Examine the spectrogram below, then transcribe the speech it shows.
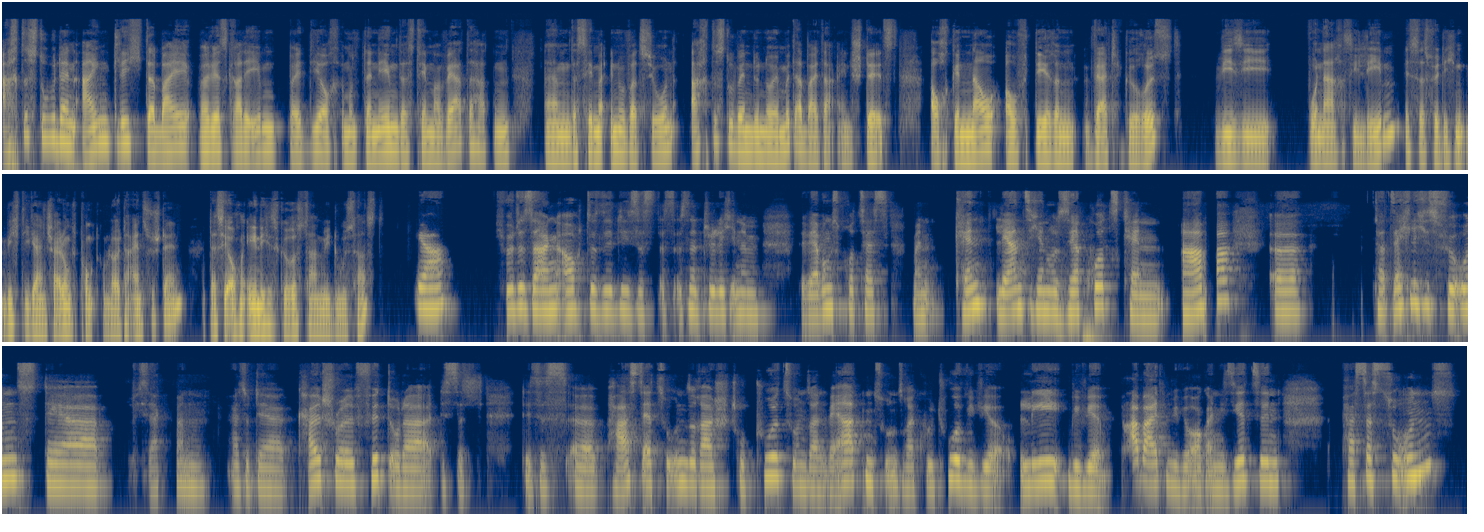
Achtest du denn eigentlich dabei, weil wir jetzt gerade eben bei dir auch im Unternehmen das Thema Werte hatten, ähm, das Thema Innovation, achtest du, wenn du neue Mitarbeiter einstellst, auch genau auf deren Wertegerüst, wie sie, wonach sie leben? Ist das für dich ein wichtiger Entscheidungspunkt, um Leute einzustellen, dass sie auch ein ähnliches Gerüst haben, wie du es hast? Ja, ich würde sagen auch, dieses, das ist natürlich in einem Bewerbungsprozess, man kennt, lernt sich ja nur sehr kurz kennen, aber äh, tatsächlich ist für uns der, wie sagt man, also der Cultural Fit oder dieses, dieses äh, passt er zu unserer Struktur, zu unseren Werten, zu unserer Kultur, wie wir le wie wir arbeiten, wie wir organisiert sind, passt das zu uns?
